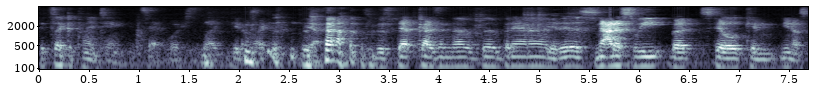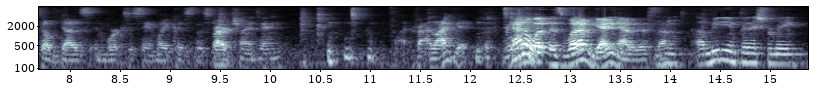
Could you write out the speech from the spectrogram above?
It's like a plantain instead, which is like you know like the step cousin of the banana. It is. not as sweet, but still can you know still does and works the same way because the Starch plantain. I like it. It's kind of what is what I'm getting out of this stuff. Mhm. A medium finish for me,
